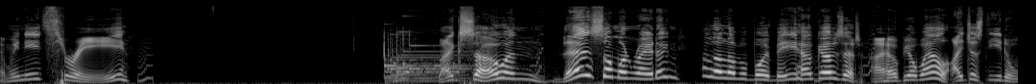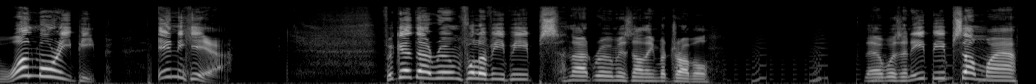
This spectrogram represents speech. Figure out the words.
Then we need three. Like so, and there's someone raiding. Hello, lover boy B. How goes it? I hope you're well. I just need one more e-peep. In here. Forget that room full of e-peeps. That room is nothing but trouble. There was an e-peep somewhere,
